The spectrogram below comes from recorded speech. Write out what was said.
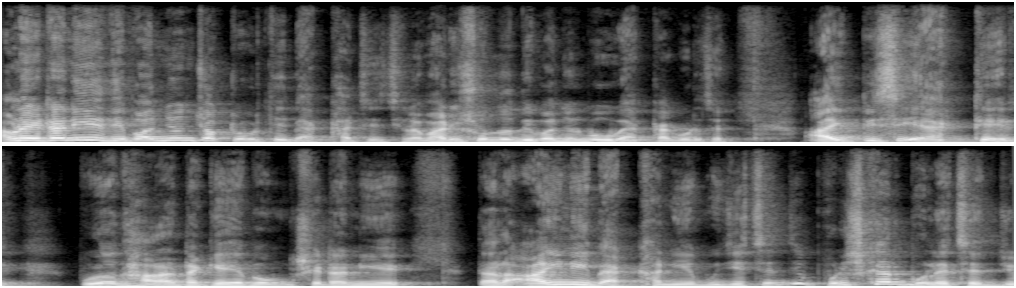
আমরা এটা নিয়ে দীপাঞ্জন চক্রবর্তীর ব্যাখ্যা চেয়েছিলাম। ভারী সুন্দর দীপাঞ্জনবাবু ব্যাখ্যা করেছেন। আইপিসি অ্যাক্টের পুরো ধারাটাকে এবং সেটা নিয়ে তারা আইনি ব্যাখ্যা নিয়ে বুঝিয়েছেন যে পরিষ্কার বলেছেন যে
